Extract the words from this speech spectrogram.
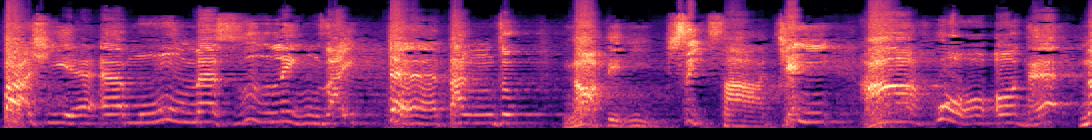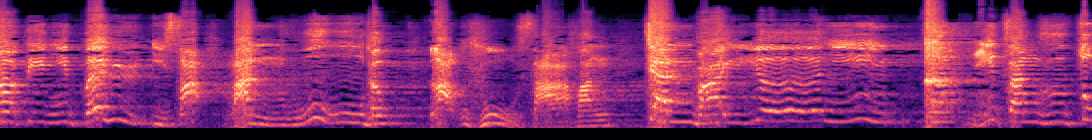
八仙木马司令在的当中。那对你谁杀奸你啊？活的那对你白玉一杀万无头，老虎撒谎奸败有你，你真是中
